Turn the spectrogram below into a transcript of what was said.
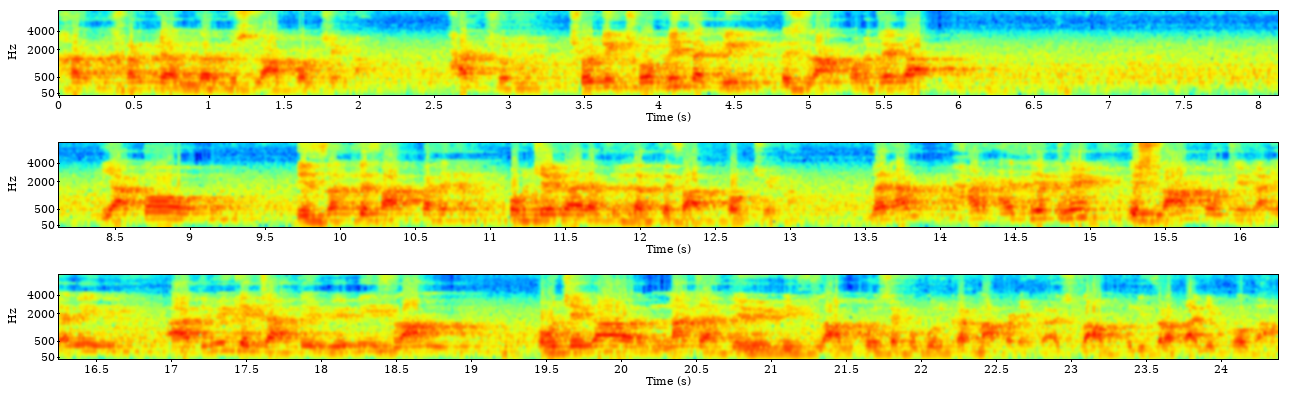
हर घर के अंदर इस्लाम पहुंचेगा। हर छो, छोटी छोटी तक भी इस्लाम पहुंचेगा। या तो इज़्ज़त के साथ पहुंचेगा या जिल्लत के साथ पहुंचेगा। बहरहाल हर हैसियत में इस्लाम पहुंचेगा। यानी आदमी के चाहते हुए भी इस्लाम पहुंचेगा और ना चाहते हुए भी इस्लाम को उसे कबूल करना पड़ेगा। इस्लाम पूरी तरह गालिब होगा।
